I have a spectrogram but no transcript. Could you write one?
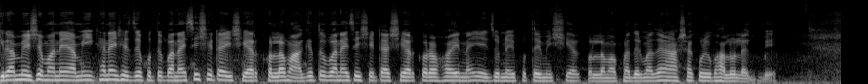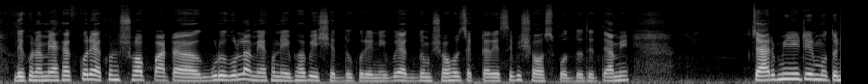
গ্রামে এসে মানে আমি এখানে এসে যে পথে বানাইছি সেটাই শেয়ার করলাম। আগে তো বানাইছি, সেটা শেয়ার করা হয় নাই, এই জন্য এই পথে আমি শেয়ার করলাম আপনাদের মাঝে। আশা করি ভালো লাগবে। দেখুন, আমি এক এক করে এখন সব পাটা গুঁড়োগুলো আমি এখন এইভাবেই সেদ্ধ করে নিব। একদম সহজ একটা রেসিপি সহজ পদ্ধতিতে। আমি চার মিনিটের মতন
